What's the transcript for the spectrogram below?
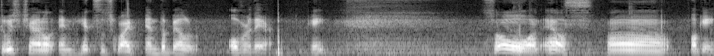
to his channel and hit subscribe and the bell over there. Okay. So what else? Uh, okay.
